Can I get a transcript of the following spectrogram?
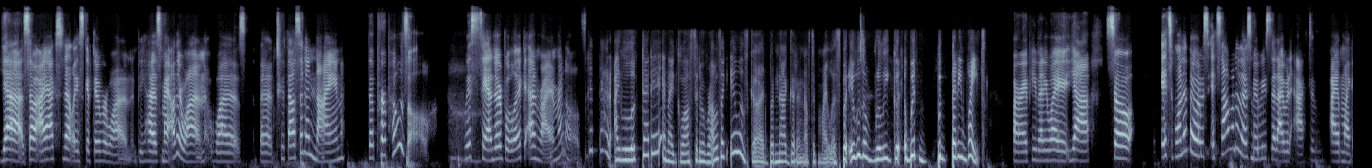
Yeah, so I accidentally skipped over one because my other one was the 2009 The Proposal. With Sandra Bullock and Ryan Reynolds. Look at that. I looked at it and I glossed it over. I was like, it was good, but not good enough to my list. But it was a really good with with Betty White. R.I.P. Betty White. Yeah. So it's one of those, it's not one of those movies that I would active I'm like,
